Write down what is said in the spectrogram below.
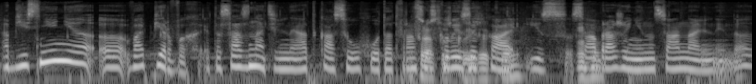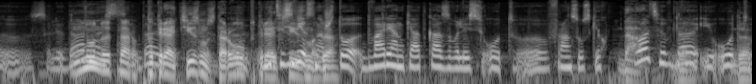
Объяснение, э, во-первых, это сознательный отказ и уход от французского, французского языка, языка из соображений национальной да, солидарности. Ну, это, наверное, да, патриотизм, это, здоровый патриотизм. Ведь известно, да. что дворянки отказывались от э, французских да, платьев да, да, и от да.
